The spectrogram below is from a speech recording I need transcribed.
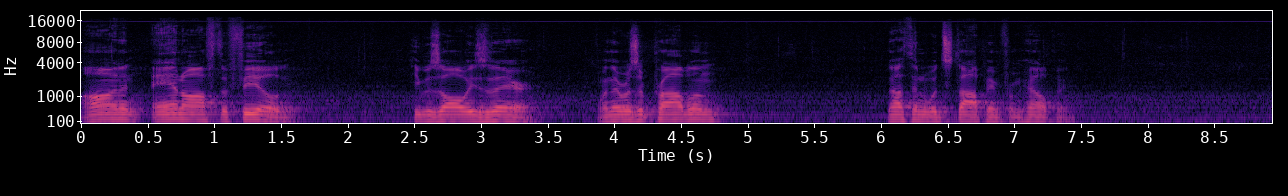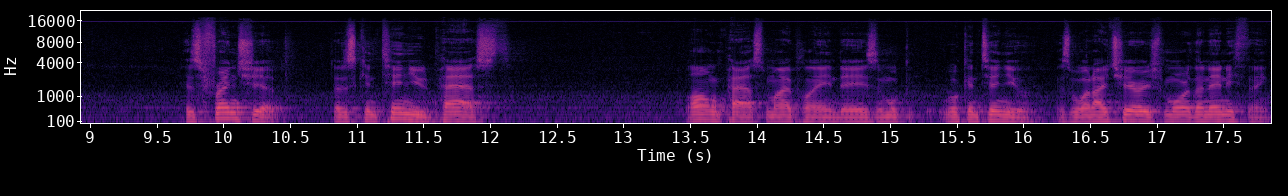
On and off the field, he was always there. When there was a problem, nothing would stop him from helping. His friendship that has continued past, long past my playing days, and will, will continue, is what I cherish more than anything.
